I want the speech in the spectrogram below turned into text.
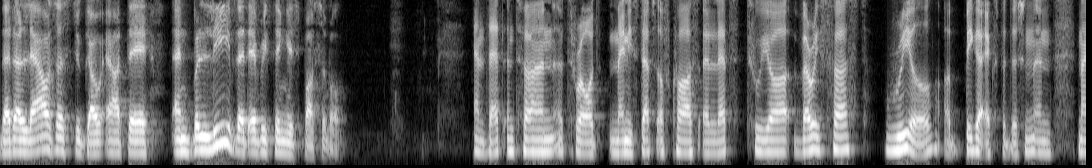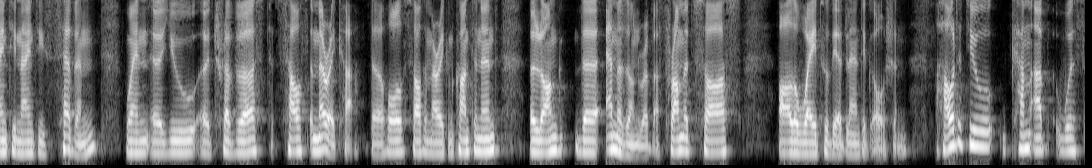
that allows us to go out there and believe that everything is possible. And that in turn, throughout many steps, of course, uh, led to your very first real uh, bigger expedition in 1997 when uh, you uh, traversed South America, the whole South American continent along the Amazon River. From its source all the way to the Atlantic Ocean. How did you come up with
